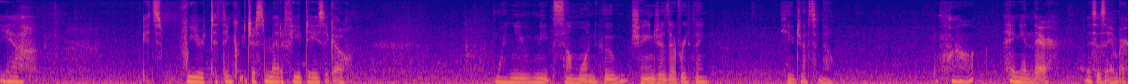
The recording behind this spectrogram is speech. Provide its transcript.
Yeah. It's weird to think we just met a few days ago. When you meet someone who changes everything, you just know. Well, hang in there, Mrs. Amber.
